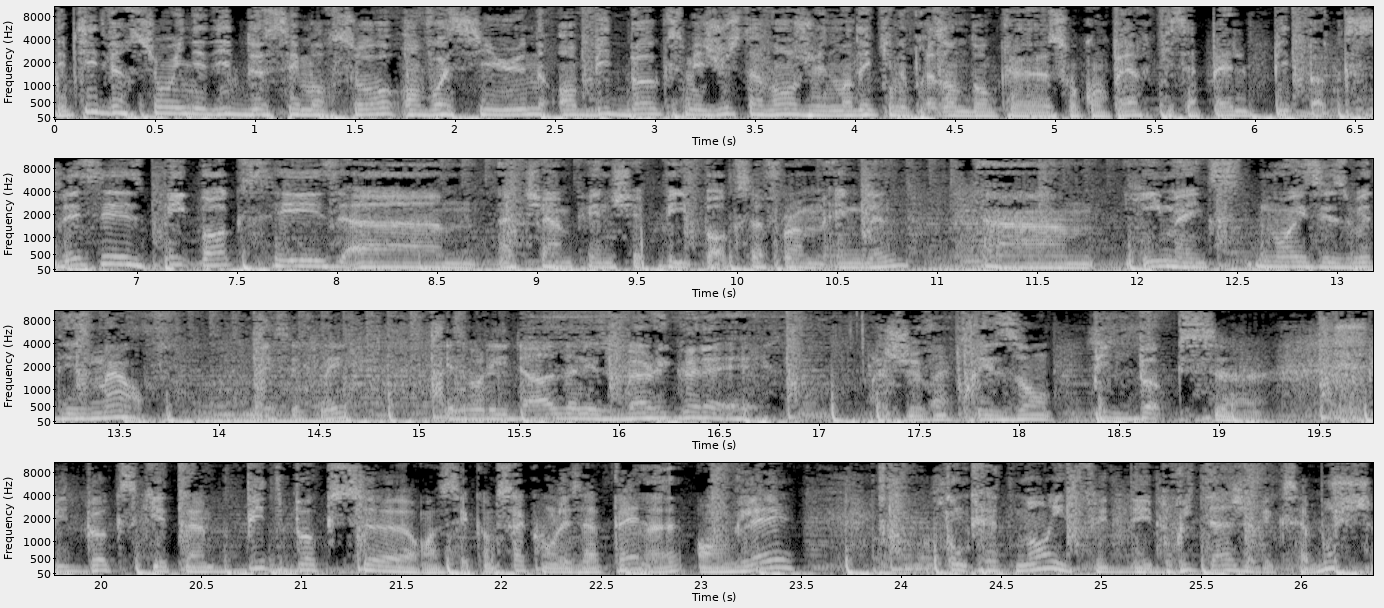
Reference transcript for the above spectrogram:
des petites versions inédites de ses morceaux. En voici une en beatbox. Mais juste avant, je lui ai demandé qu'il nous présente donc euh, son compère qui s'appelle Beatbox. This is Beatbox. He's um, a championship beatboxer from England. Um, he makes noises with his mouth, basically, is what he does, and he's very good at it. Je vous présente Beatbox. Beatbox qui est un beatboxer, c'est comme ça qu'on les appelle Ouais. anglais. Concrètement, il fait des bruitages avec sa bouche.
